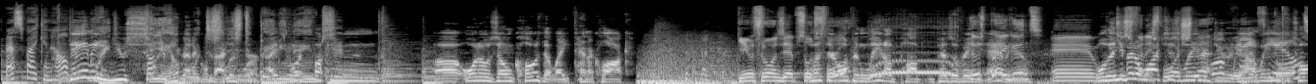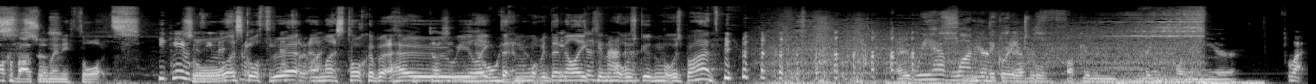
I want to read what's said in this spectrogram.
Best Buy can help. Damien, you suck Can you if you me gotta with go this back list to of work. I baby thought names? fucking uh, AutoZone closed at like 10 o'clock. Game of Thrones episode Unless they're four. open late on Pop Pennsylvania It was pretty Avenue. good. Um, Well, then you just better watch this watching later, it. Well, dude. and thank we can you. talk about so this. many thoughts. He came So because he missed let's me. go through That's it and let's talk about how we know liked it and what we didn't It like doesn't and what was good and what was bad. We have one won weird the 'cause great have this pool. fucking thing playing here. What?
